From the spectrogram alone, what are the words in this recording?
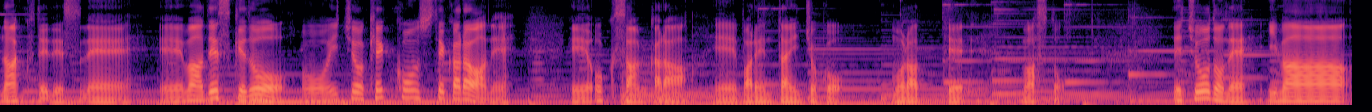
なくてですね、えーまあですけど一応結婚してからはね、えー奥さんから、えーバレンタインチョコもらってますとでちょうどね今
